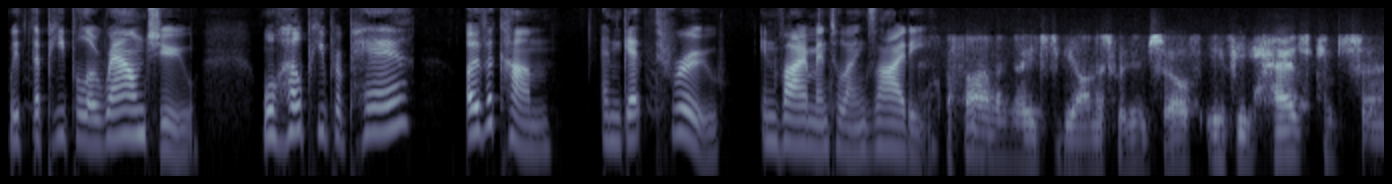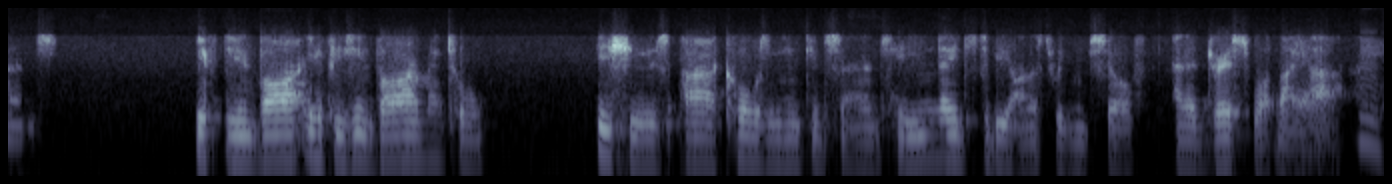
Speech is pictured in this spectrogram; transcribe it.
with the people around you will help you prepare, overcome, and get through environmental anxiety. A farmer needs to be honest with himself. If he has concerns, if the if his environmental issues are causing him concerns, he needs to be honest with himself and address what they are. Mm.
